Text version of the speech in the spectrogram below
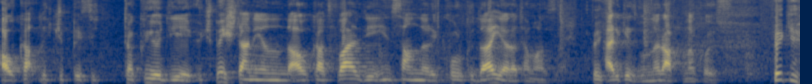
avukatlık cübbesi takıyor diye 3-5 tane yanında avukat var diye insanları korku daha yaratamazlar. Peki. Herkes bunları aklına koysun. Peki,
